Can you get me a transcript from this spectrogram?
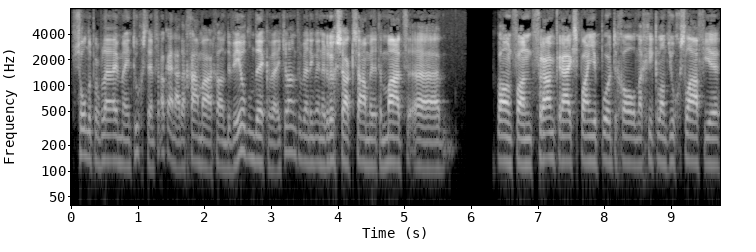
zonder probleem mee toegestemd. Van oké, nou dan ga maar gewoon de wereld ontdekken, weet je wel. En toen ben ik met een rugzak samen met een maat uh, gewoon van Frankrijk, Spanje, Portugal naar Griekenland, Joegoslavië.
